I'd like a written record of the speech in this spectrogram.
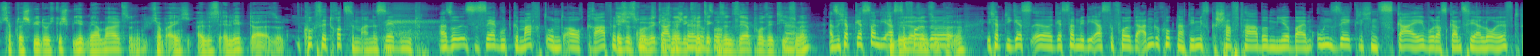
ich habe das Spiel durchgespielt mehrmals und ich habe eigentlich alles erlebt da. Also Guck's dir trotzdem an, ist sehr gut. Also es ist sehr gut gemacht und auch grafisch. ist es wohl gut wirklich, ne? Die Kritiken so. sind sehr positiv, Ja. ne? Also ich habe gestern die erste sind Folge, super, ne? ich habe die ges äh, gestern mir die erste Folge angeguckt, nachdem ich es geschafft habe, mir beim unsäglichen Sky, wo das Ganze ja läuft,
